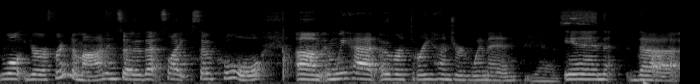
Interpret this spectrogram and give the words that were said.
well, you're a friend of mine, and so that's like so cool. Um, and we had over 300 women yes. in the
